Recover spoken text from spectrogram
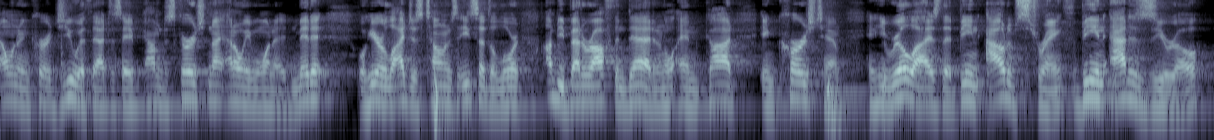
I want to encourage you with that to say, I'm discouraged tonight. I don't even want to admit it. Well, here Elijah's telling us, he said to the Lord, I'll be better off than dead. And, and God encouraged him. And he realized that being out of strength, being at a zero,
